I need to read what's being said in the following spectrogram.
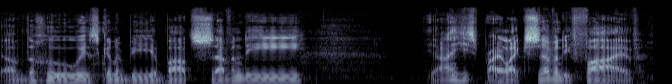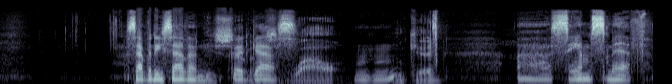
of The Who is going to be about 70. Yeah, he's probably like 75. 77. He's Good 70 guess. Wow. Mm-hmm. Okay. Uh, Sam Smith.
